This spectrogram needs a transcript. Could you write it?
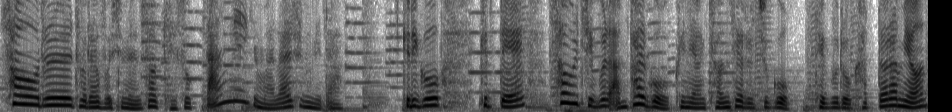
서울을 돌아보시면서 계속 땅 얘기만 하십니다. 그리고 그때 서울 집을 안 팔고 그냥 전세를 주고 대구로 갔더라면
